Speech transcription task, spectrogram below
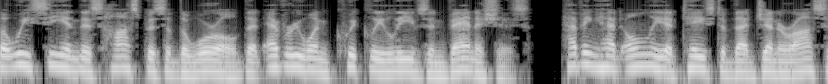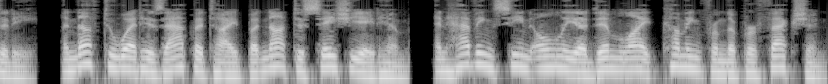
But we see in this hospice of the world that everyone quickly leaves and vanishes, having had only a taste of that generosity, enough to whet his appetite but not to satiate him, and having seen only a dim light coming from the perfection,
